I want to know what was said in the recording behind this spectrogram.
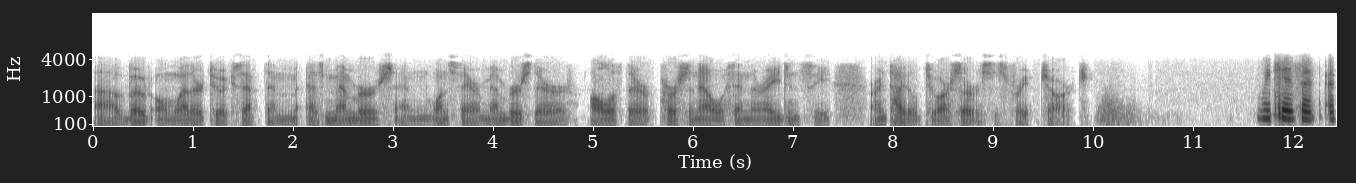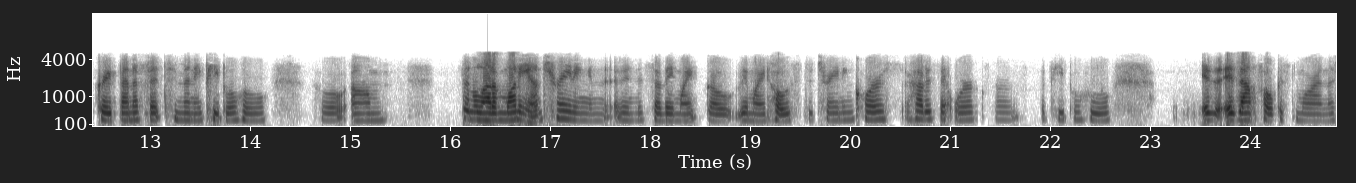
uh, vote on whether to accept them as members. And once they are members, all of their personnel within their agency are entitled to our services free of charge. Which is a, a great benefit to many people who who um, spend a lot of money on training, and, and so they might go, they might host a training course. How does that work for the people who is is not focused more on the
